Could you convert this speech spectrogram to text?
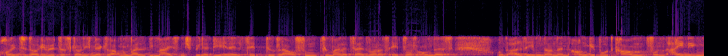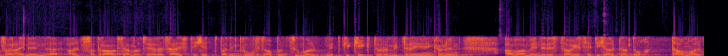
Heutzutage wird das gar nicht mehr klappen, weil die meisten Spieler die NLZ durchlaufen. Zu meiner Zeit war das etwas anders. Und als eben dann ein Angebot kam von einigen Vereinen äh, als Vertragsamateur, das heißt, ich hätte bei den Profis ab und zu mal mitgekickt oder mittrainieren können, aber am Ende des Tages hätte ich halt dann doch damals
